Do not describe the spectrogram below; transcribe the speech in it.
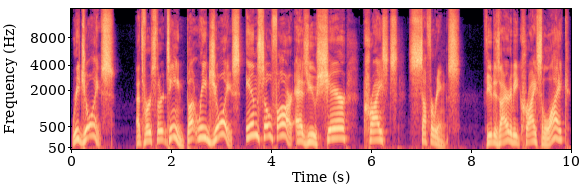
Rejoice. That's verse 13. But rejoice insofar as you share Christ's sufferings. If you desire to be Christ like,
